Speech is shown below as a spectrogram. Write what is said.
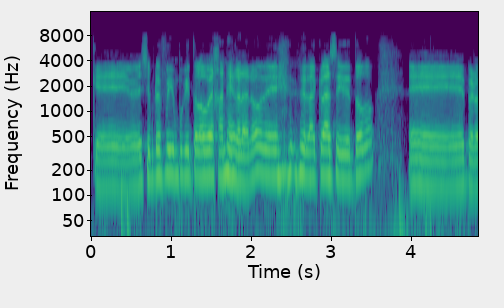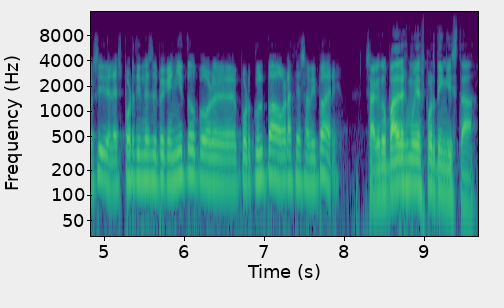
que siempre fui un poquito la oveja negra ¿no? de, de la clase y de todo, eh, pero sí, del Sporting desde pequeñito por, eh, por culpa o gracias a mi padre. O sea, que tu padre es muy sportinguista.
